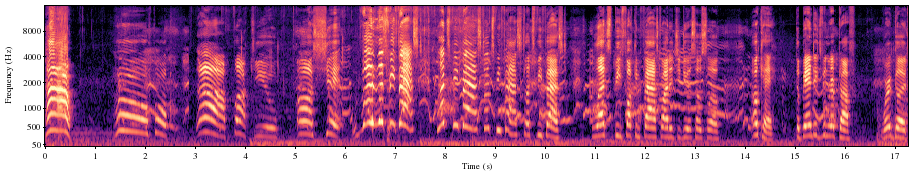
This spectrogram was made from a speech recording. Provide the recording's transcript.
ah! Oh, fuck. Ah, fuck you. Oh, shit. Let's be fast. Let's be fast. Let's be fast. Let's be fast. Let's be fucking fast. Why did you do it so slow? Okay. The band-aid's been ripped off. We're good.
